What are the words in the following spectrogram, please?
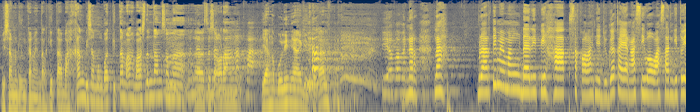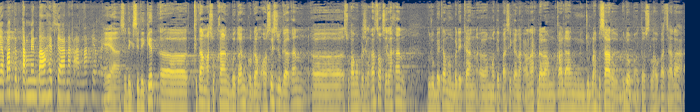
bisa menurunkan mental kita, bahkan bisa membuat kita malah balas dendam sama hmm, bener, e, seseorang banget, yang ngebulinya gitu kan. Iya pak benar. Nah Berarti memang dari pihak sekolahnya juga kayak ngasih wawasan gitu ya, ya Pak tentang mental health ke anak-anak ya Pak ya. Iya, sedikit-sedikit uh, kita masukkan kebetulan program OSIS juga kan uh, suka mempersilahkan sok silahkan guru BK memberikan uh, motivasi ke anak-anak dalam keadaan jumlah besar grup hmm. atau setelah upacara.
